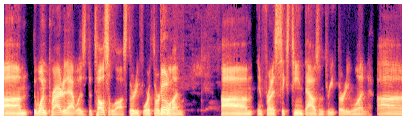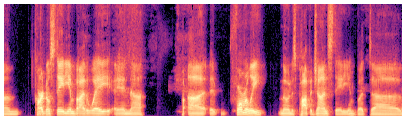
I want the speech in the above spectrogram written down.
Um, the one prior to that was the Tulsa loss, 34-31 um, in front of 16,331. Um, Cardinal Stadium, by the way, in uh, uh, formerly known as Papa John's Stadium, but uh,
